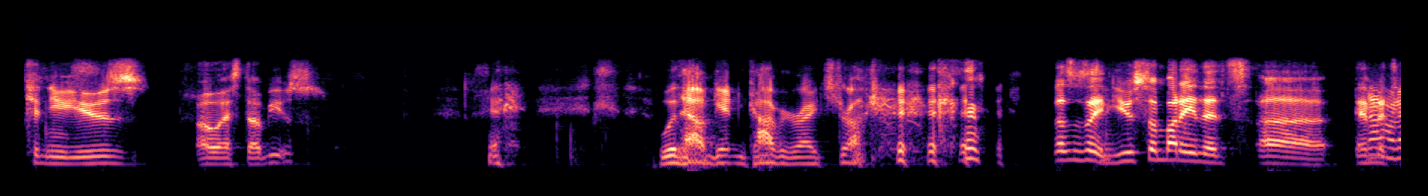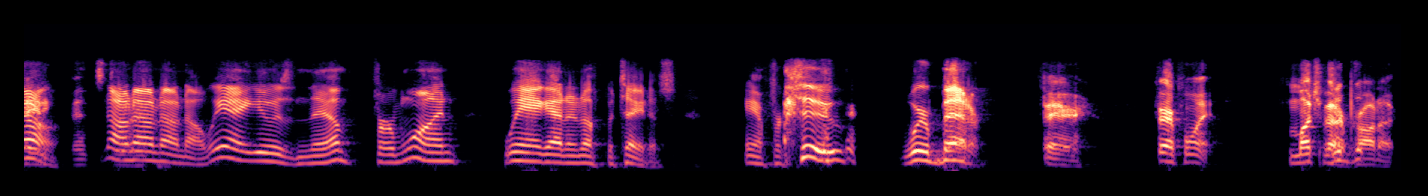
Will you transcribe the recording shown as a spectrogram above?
Can you use OSWs? without getting copyright struck. That's what I'm saying. Use somebody that's uh No, imitating no. Vince no, no, no, no. We ain't using them. For one, we ain't got enough potatoes, and for two, we're better. Fair. Fair point. Much better With the- product.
